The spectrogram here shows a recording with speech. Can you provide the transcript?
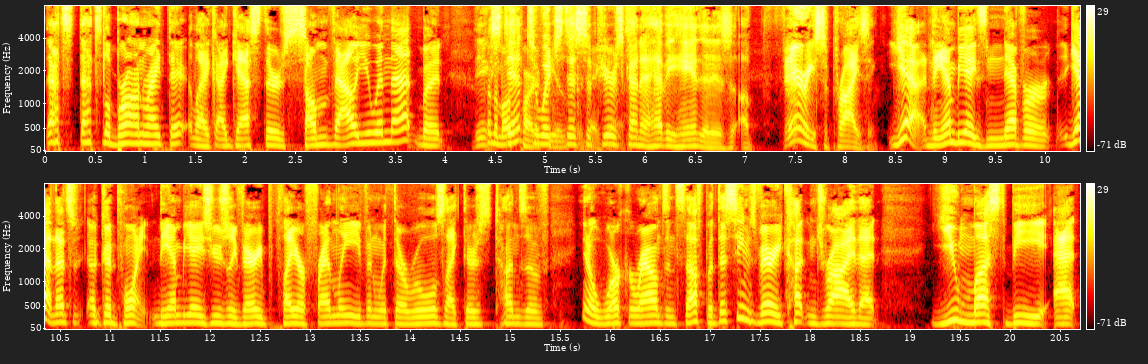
that's that's LeBron right there." Like I guess there's some value in that, but The for the extent part, to which this ridiculous. appears kind of heavy handed is uh, very surprising. Yeah, the NBA's never. Yeah, that's a good point. The NBA is usually very player friendly, even with their rules. Like, there's tons of you know workarounds and stuff. But this seems very cut and dry. That you must be at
